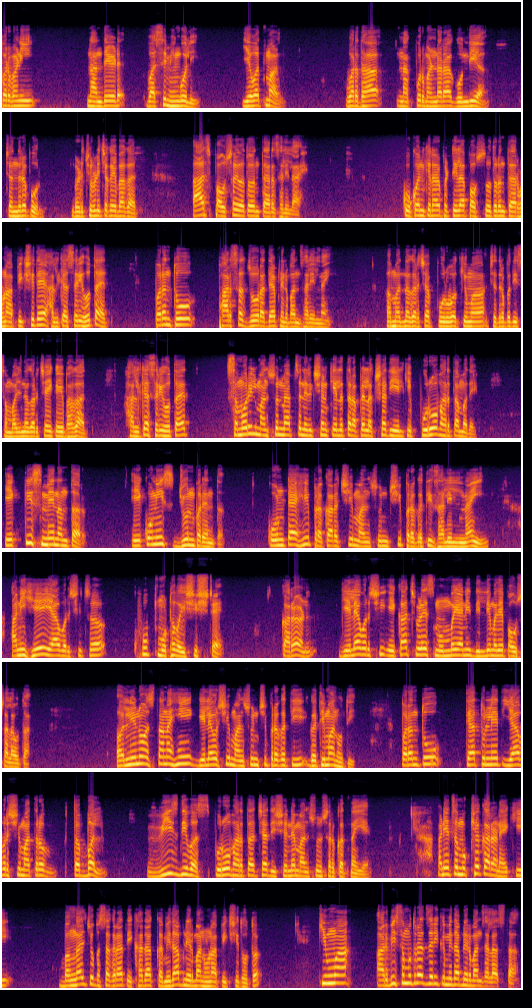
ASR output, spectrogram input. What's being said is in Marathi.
परभणी नांदेड वाशिम हिंगोली यवतमाळ वर्धा नागपूर भंडारा गोंदिया चंद्रपूर गडचिरोलीच्या काही भागात आज पावसाळी वातावरण तयार झालेलं आहे. कोकण किनारपट्टीला पावसाचं वातावरण तयार होणं अपेक्षित आहे हलक्या सरी होत आहेत परंतु फारसा जोर अद्याप निर्माण झालेला नाही. अहमदनगरच्या पूर्व किंवा छत्रपती संभाजीनगरच्याही काही भागात हलक्या सरी होत आहेत. समोरील मान्सून मॅपचं निरीक्षण केलं तर आपल्या लक्षात येईल की पूर्व भारतामध्ये एकतीस मे नंतर एकोणीस जूनपर्यंत कोणत्याही प्रकारची मान्सूनची प्रगती झालेली नाही आणि हे या वर्षीचं खूप मोठं वैशिष्ट्य आहे. कारण गेल्या वर्षी एकाच वेळेस मुंबई आणि दिल्लीमध्ये पाऊस आला होता. अल्निनो असतानाही गेल्या वर्षी मान्सूनची प्रगती गतिमान होती. परंतु त्या तुलनेत यावर्षी मात्र तब्बल वीस दिवस पूर्व भारताच्या दिशेने मान्सून सरकत नाही आहे आणि याचं मुख्य कारण आहे की बंगालच्या उपसागरात एखादा कमीदाब निर्माण होणं अपेक्षित होतं. किंवा अरबी समुद्रात जरी कमीदाब निर्माण झाला असता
